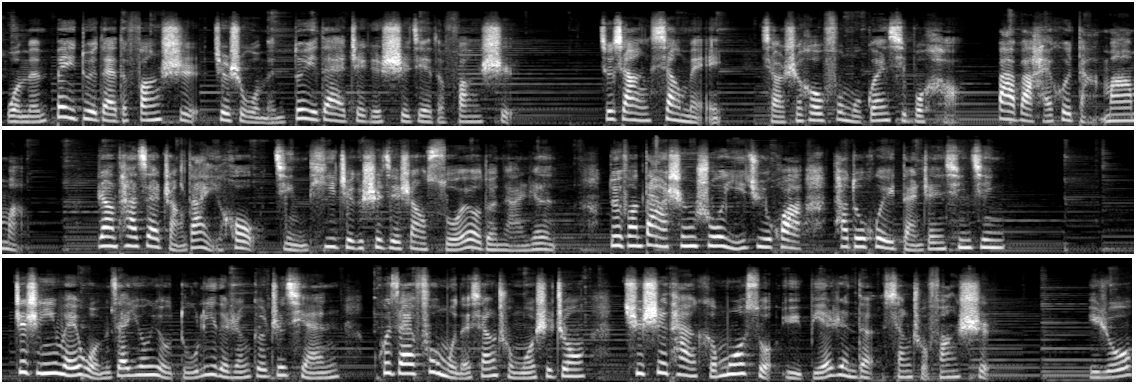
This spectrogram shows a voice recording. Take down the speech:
我们被对待的方式，就是我们对待这个世界的方式。”就像向美小时候父母关系不好，爸爸还会打妈妈，让她在长大以后警惕这个世界上所有的男人，对方大声说一句话，她都会胆战心惊。这是因为我们在拥有独立的人格之前，会在父母的相处模式中去试探和摸索与别人的相处方式。比如，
